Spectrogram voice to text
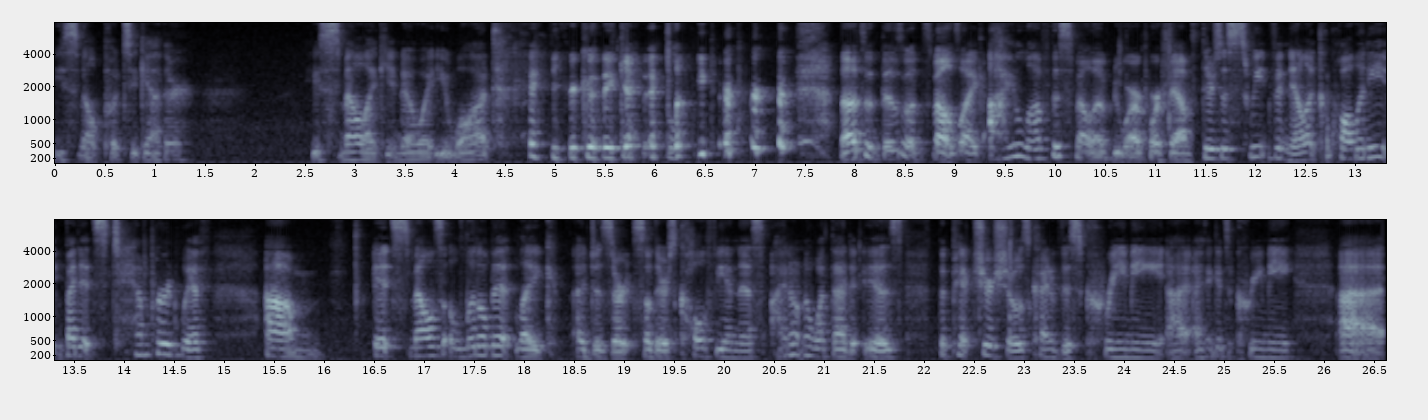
you smell put together, you smell like you know what you want and you're gonna get it later. That's what this one smells like. I love the smell of Noir Femme. There's a sweet vanillic quality, but it's tempered with, um, it smells a little bit like a dessert. So there's kulfi in this. I don't know what that is. The picture shows kind of this creamy, uh, I think it's a creamy uh,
